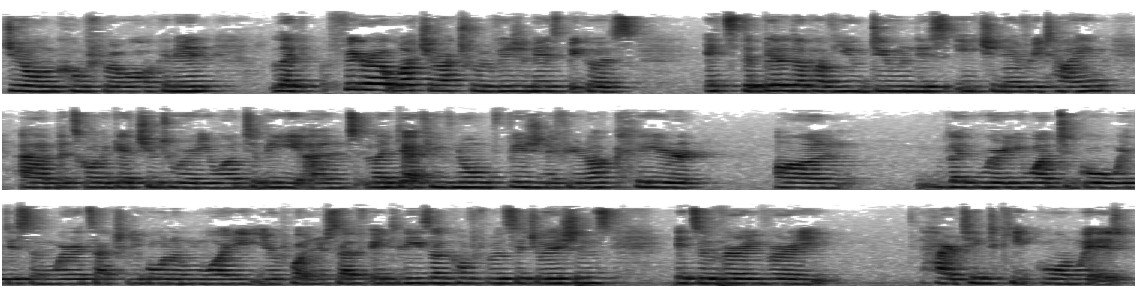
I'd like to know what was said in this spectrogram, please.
you know uncomfortable walking in like figure out what your actual vision is because it's the build up of you doing this each and every time um, that's going to get you to where you want to be. And like that if you've no vision if you're not clear on like where you want to go with this and where it's actually going and why you're putting yourself into these uncomfortable situations it's a very very hard thing to keep going with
